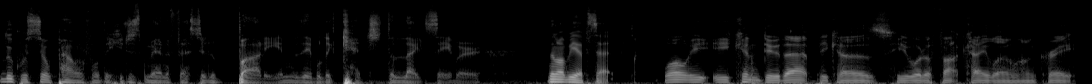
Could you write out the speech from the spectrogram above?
Luke was so powerful that he just manifested a body and was able to catch the lightsaber, then I'll be upset. Well, he he couldn't do that because he would have fought Kylo on Crait.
